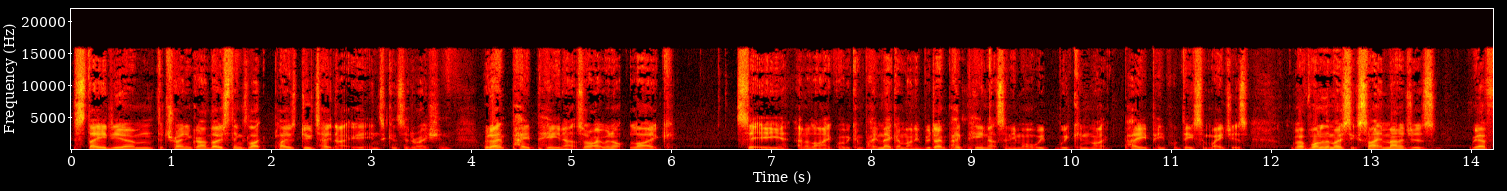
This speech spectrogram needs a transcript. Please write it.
The stadium, the training ground, those things like players do take that into consideration. We don't pay peanuts, all right. We're not like City and alike where we can pay mega money. We don't pay peanuts anymore. We we can like pay people decent wages. We have one of the most exciting managers. We have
